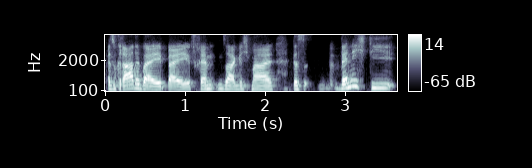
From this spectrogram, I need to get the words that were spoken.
also gerade bei, bei Fremden sage ich mal, dass wenn ich die,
